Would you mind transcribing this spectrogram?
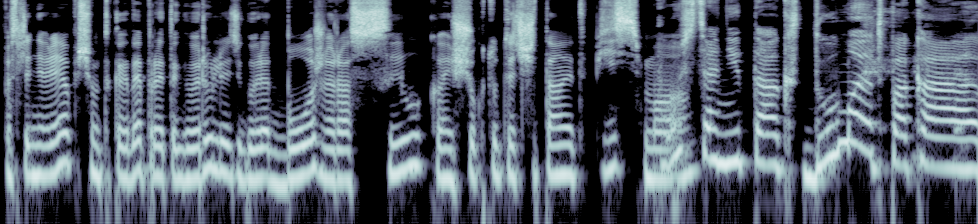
В последнее время почему-то, когда я про это говорю, люди говорят, боже, рассылка, еще кто-то читает письма. Пусть они так думают, пока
